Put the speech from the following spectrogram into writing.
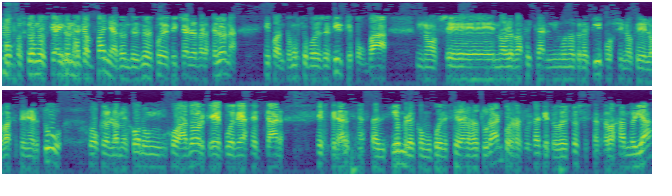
Pocos cromos que hay en una campaña donde no se puede fichar el Barcelona. Y cuanto mucho puedes decir que Pogba no se, no le va a fichar ningún otro equipo, sino que lo vas a tener tú. O que a lo mejor un jugador que puede aceptar esperarse hasta diciembre, como puede ser Arda Turán, pues resulta que todo esto se está trabajando ya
